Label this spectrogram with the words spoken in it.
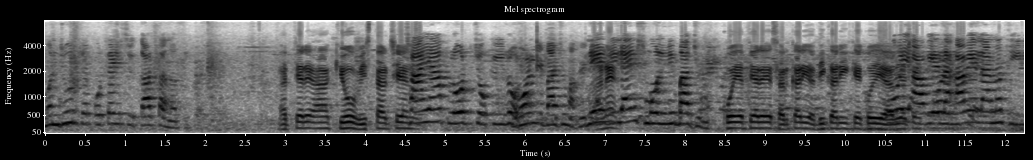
મંજૂર કે પોતે સ્વીકારતા નથી. અત્યારે આ કયો વિસ્તાર છે છાયા પ્લોટ ચોકી રોડ. મોલની બાજુમાં ને રિલાયન્સ મોલની બાજુમાં. કોઈ અત્યારે સરકારી અધિકારી કે કોઈ આવેલા આવેલા નથી.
